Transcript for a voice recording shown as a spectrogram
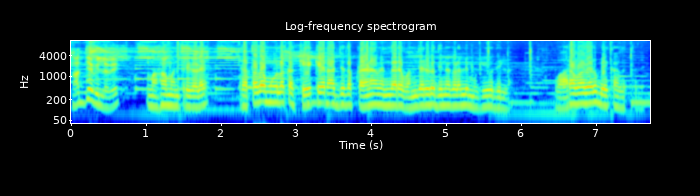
ಸಾಧ್ಯವಿಲ್ಲವೇ? ಮಹಾಮಂತ್ರಿಗಳೇ, ರಥದ ಮೂಲಕ ಕೆಕೆ ರಾಜ್ಯದ ಪ್ರಯಾಣವೆಂದರೆ ಒಂದೆರಡು ದಿನಗಳಲ್ಲಿ ಮುಗಿಯುವುದಿಲ್ಲ. ವಾರವಾದರೂ ಬೇಕಾಗುತ್ತದೆ.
